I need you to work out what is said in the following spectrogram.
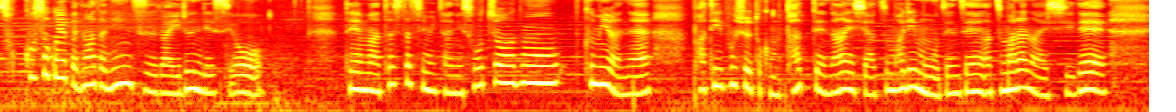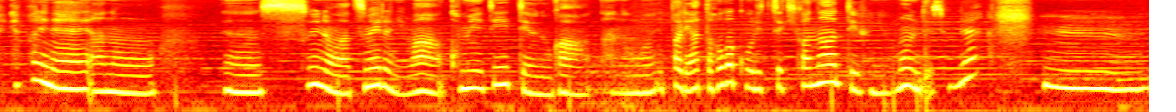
そこそこやっぱりまだ人数がいるんですよでまあ私たちみたいに早朝の組はねパーティー募集とかも立ってないし集まりも全然集まらないしでやっぱりねあのうんそういうのを集めるにはコミュニティっていうのがあのやっぱりあった方が効率的かなっていうふうに思うんですよね。うん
